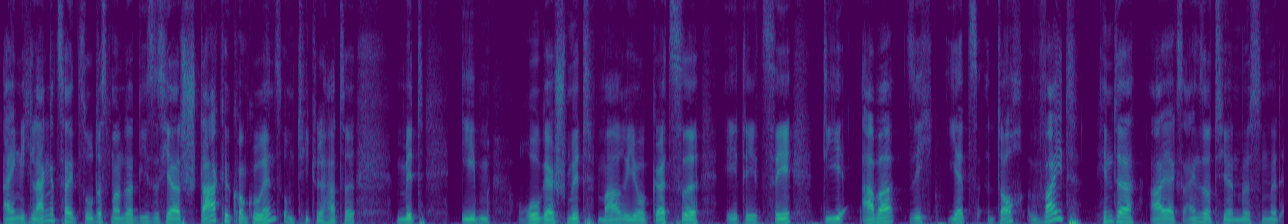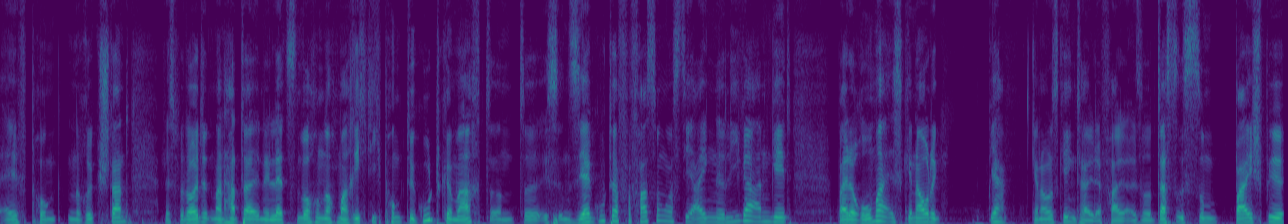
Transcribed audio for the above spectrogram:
eigentlich lange Zeit so, dass man da dieses Jahr starke Konkurrenz um Titel hatte mit eben Roger Schmidt, Mario Götze, etc., die aber sich jetzt doch weit hinter Ajax einsortieren müssen mit elf Punkten Rückstand. Das bedeutet, man hat da in den letzten Wochen nochmal richtig Punkte gut gemacht und äh, ist in sehr guter Verfassung, was die eigene Liga angeht. Bei der Roma ist genau, die, ja, genau das Gegenteil der Fall. Also das ist zum Beispiel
